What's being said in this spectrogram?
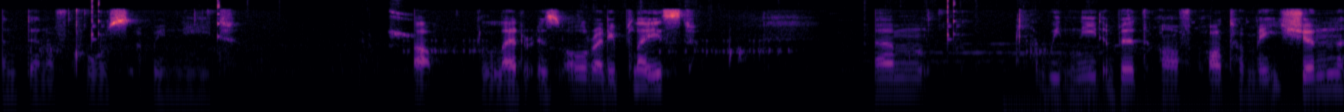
And then of course we need... Oh, the ladder is already placed. Um, we need a bit of automation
